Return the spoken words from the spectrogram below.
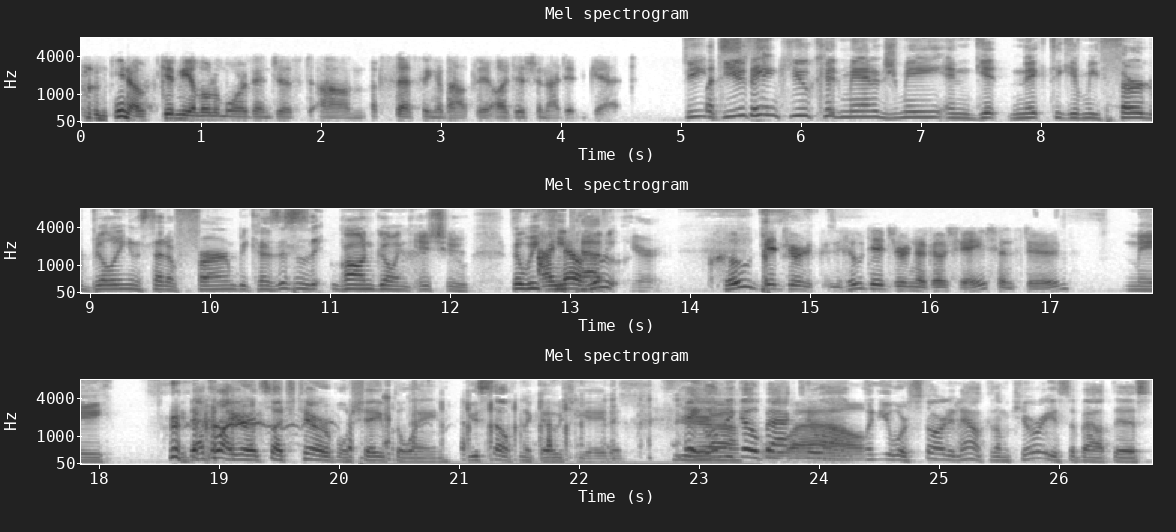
you know give me a little more than just um, obsessing about the audition I didn't get. Do you, do you speak- think you could manage me and get Nick to give me third billing instead of Fern? Because this is an ongoing issue that we keep having who, here. Who did your Who did your negotiations, dude? Me. That's why you're in such terrible shape, Dwayne. You self-negotiated. Hey, let me go back wow. to uh, when you were starting out because I'm curious about this.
